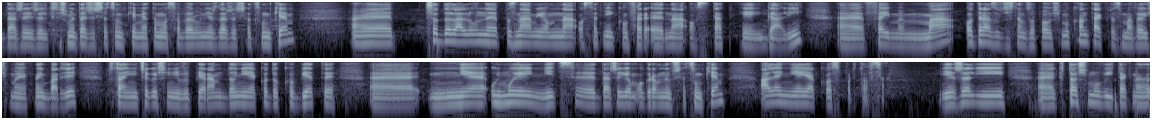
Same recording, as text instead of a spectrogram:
darzę, jeżeli ktoś mnie darzy szacunkiem, ja tą osobę również darzę szacunkiem. Co do Laluny, poznałam ją na ostatniej, e, na ostatniej gali e, Fame ma. Od razu gdzieś tam złapałyśmy kontakt, rozmawialiśmy jak najbardziej. Tutaj niczego się nie wypieram. Do niej jako do kobiety e, nie ujmuję jej nic, e, darzę ją ogromnym szacunkiem, ale nie jako sportowca. Jeżeli e, ktoś mówi, tak na,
